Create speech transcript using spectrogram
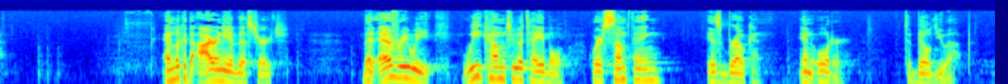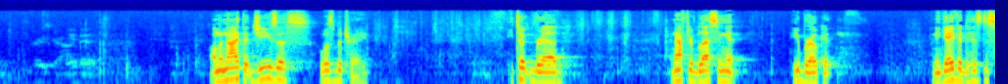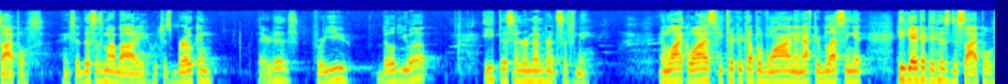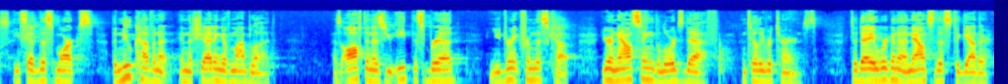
And look at the irony of this, church that every week we come to a table where something is broken in order to build you up. On the night that Jesus was betrayed, he took bread, and after blessing it, he broke it, and he gave it to his disciples. And he said, This is my body, which is broken. There it is for you, build you up. Eat this in remembrance of me. And likewise, he took a cup of wine, and after blessing it, he gave it to his disciples. He said, This marks the new covenant in the shedding of my blood. As often as you eat this bread and you drink from this cup, you're announcing the Lord's death until he returns. Today, we're going to announce this together.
